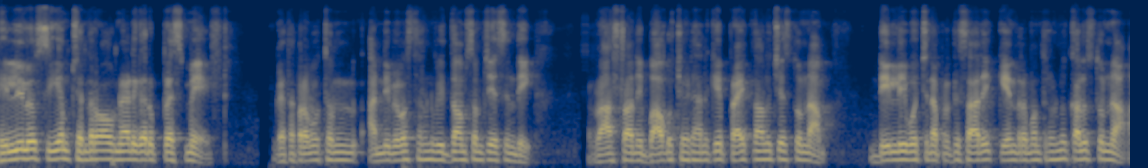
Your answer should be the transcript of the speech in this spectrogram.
ఢిల్లీలో సీఎం చంద్రబాబు నాయుడు గారు ప్రెస్ మీట్. గత ప్రభుత్వం అన్ని వ్యవస్థలను విధ్వంసం చేసింది. రాష్ట్రాన్ని బాగు చేయడానికి ప్రయత్నాలు చేస్తున్నాం. ఢిల్లీ వచ్చిన ప్రతిసారి కేంద్ర మంత్రులను కలుస్తున్నా.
